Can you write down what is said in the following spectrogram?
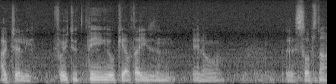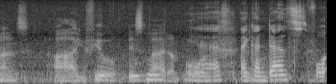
actually, for you to think okay after using you know uh, substance, ah, you feel inspired mm-hmm. and all. Yes, I can know. dance for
